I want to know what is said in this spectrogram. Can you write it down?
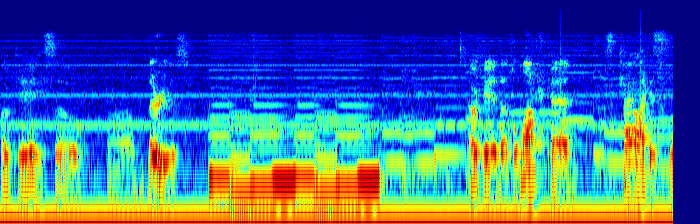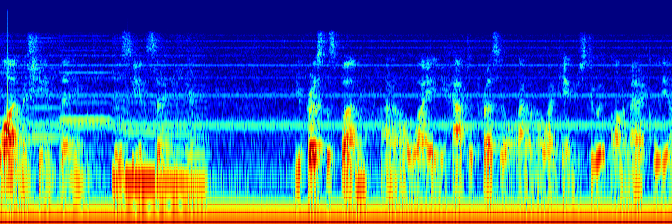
Okay, so um, there he is. Okay, the, the launch pad is kind of like a slot machine thing. You'll see in a second here. You press this button. I don't know why you have to press it. I don't know why I can't just do it automatically. Uh,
